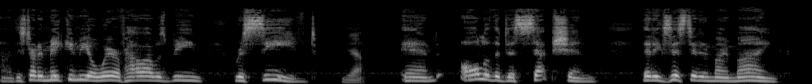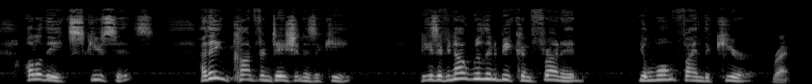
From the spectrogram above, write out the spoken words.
uh, they started making me aware of how I was being received Yeah. and all of the deception that existed in my mind, all of the excuses. I think confrontation is a key because if you're not willing to be confronted, you won't find the cure. Right.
